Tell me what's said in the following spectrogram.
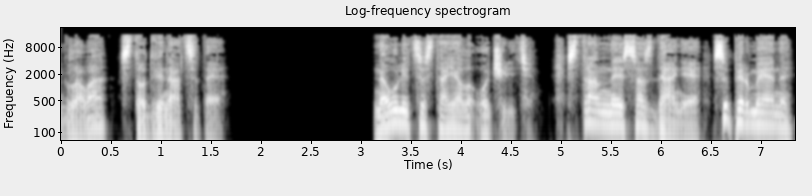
Глава 112. На улице стояла очередь. Странное создание, супермены,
